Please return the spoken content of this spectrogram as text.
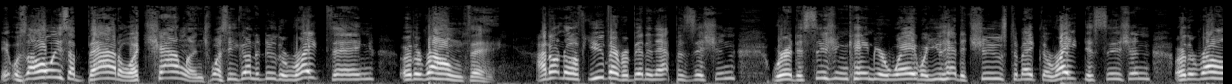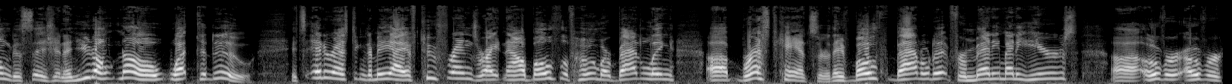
it was always a battle, a challenge. Was he going to do the right thing or the wrong thing? I don't know if you've ever been in that position where a decision came your way where you had to choose to make the right decision or the wrong decision, and you don't know what to do. It's interesting to me. I have two friends right now, both of whom are battling uh, breast cancer. They've both battled it for many, many years, uh, over over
